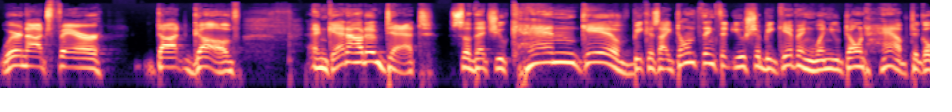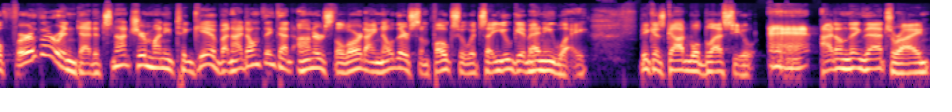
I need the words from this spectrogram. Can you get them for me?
we're not fair.gov and get out of debt so that you can give because I don't think that you should be giving when you don't have to go further in debt. It's not your money to give. And I don't think that honors the Lord. I know there's some folks who would say you give anyway because God will bless you. Eh, I don't think that's right.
